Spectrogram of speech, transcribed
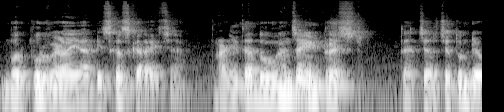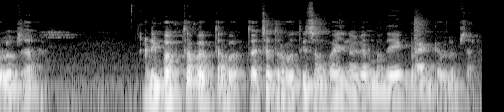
भरपूर वेळा या डिस्कस करायच्या आणि त्या दोघांचा इंटरेस्ट त्या चर्चेतून डेव्हलप झाला. आणि बघता बघता बघता छत्रपती संभाजीनगरमध्ये एक ब्रँड डेव्हलप झाला.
